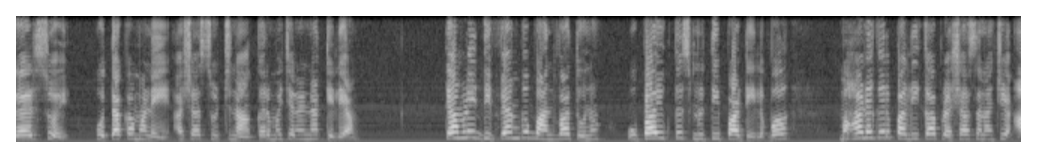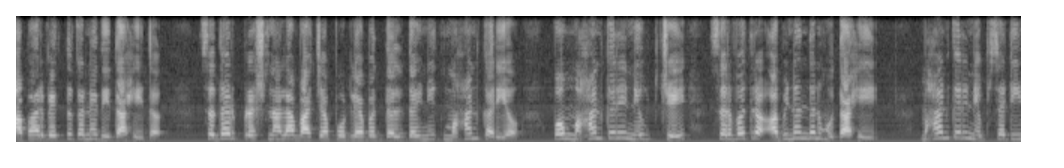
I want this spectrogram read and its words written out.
गैरसोय होता कामा नये अशा सूचना कर्मचाऱ्यांना केल्या. त्यामुळे दिव्यांग बांधवातून उपायुक्त स्मृती पाटील व महानगरपालिका प्रशासनाचे आभार व्यक्त करण्यात येत आहेत. सदर प्रश्नाला वाचा फोडल्याबद्दल दैनिक महान कार्य व महान कार्य न्यूजचे सर्वत्र अभिनंदन होत आहे. महान कार्य न्यूजसाठी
